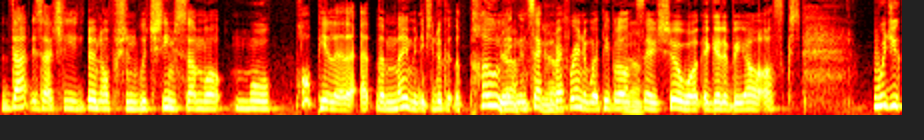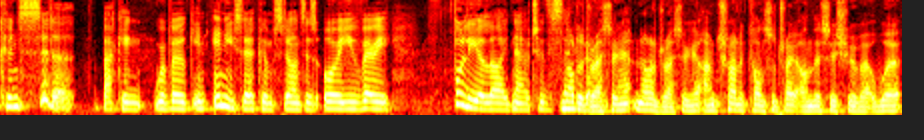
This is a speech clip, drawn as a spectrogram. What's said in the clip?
that is actually an option which seems somewhat more popular at the moment. If you look at the polling yeah, and second yeah. referendum, where people aren't yeah. so sure what they're going to be asked, would you consider backing revoke in any circumstances, or are you very fully allied now to the second? Not addressing it. Not addressing it. I'm trying to concentrate on this issue about where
